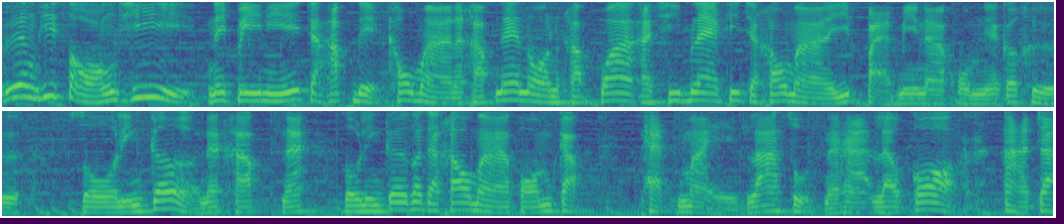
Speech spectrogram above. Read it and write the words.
เรื่องที่ 2 ที่ในปีนี้จะอัปเดตเข้ามานะครับ แน่นอนครับว่าอาชีพแรกที่จะเข้ามาใน 28 มีนาคมเนี้ยก็คือโซลิงเกอร์นะครับนะโซลิงเกอร์ก็จะเข้ามาพร้อมกับ แพทใหม่ล่าสุดนะฮะ แล้วก็อาจจะ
